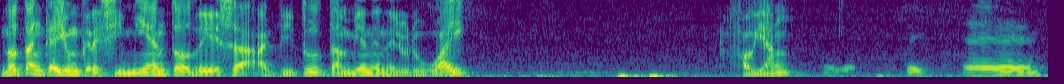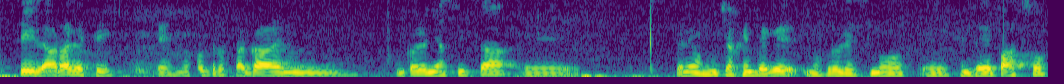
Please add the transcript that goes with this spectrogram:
¿Notan que hay un crecimiento de esa actitud también en el Uruguay? Fabián. Sí, eh, sí, la verdad que sí. Eh, nosotros acá en, Colonia Suiza eh, tenemos mucha gente que nosotros le decimos gente de paso,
